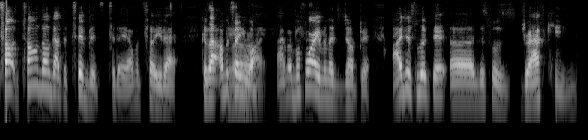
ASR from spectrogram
Tone, Tone don't got the tidbits today. I'm gonna tell you that because I'm gonna tell you uh. why. I, before I even let you jump in, I just looked at uh, this was DraftKings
